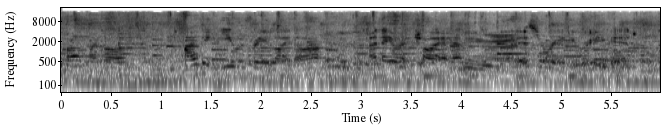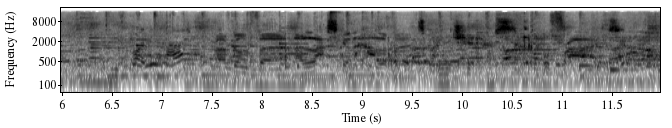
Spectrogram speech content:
Oh my god. I think you would really like that. I know you won't try it. It's really, really good. What have you had? I've gone for Alaskan halibut and chips or fries. That's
